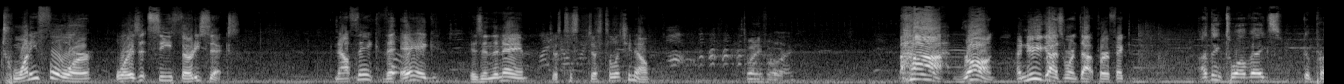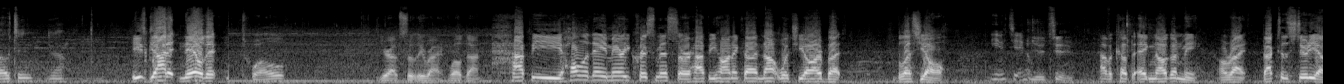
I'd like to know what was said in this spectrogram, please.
24? Or is it C, 36? Now think, the egg is in the name, just to, just to let you know. 24. Ha! Wrong. I knew you guys weren't that perfect. I think 12 eggs. Good protein. Yeah. He's got it, nailed it. 12. You're absolutely right. Well done. Happy holiday, Merry Christmas, or Happy Hanukkah. Not what you are, but bless y'all. You too. You too. Have a cup of eggnog on me. All right, back to the studio.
